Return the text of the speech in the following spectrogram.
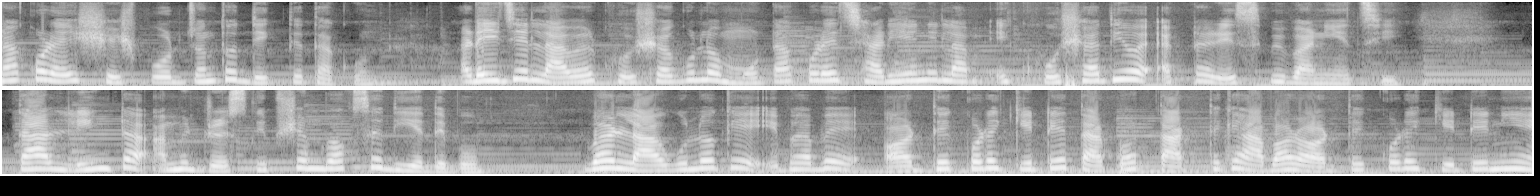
না করে শেষ পর্যন্ত দেখতে থাকুন। আর এই যে লাউয়ের খোসাগুলো মোটা করে ছাড়িয়ে নিলাম, এই খোসা দিয়েও একটা রেসিপি বানিয়েছি। তার লিঙ্কটা আমি ডেসক্রিপশন বক্সে দিয়ে দেব। এবার লাউগুলোকে এভাবে অর্ধেক করে কেটে, তারপর তার থেকে আবার অর্ধেক করে কেটে নিয়ে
